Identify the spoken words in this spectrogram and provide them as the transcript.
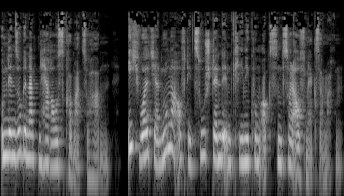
um den sogenannten Herauskommer zu haben. Ich wollte ja nur mal auf die Zustände im Klinikum Ochsenzoll aufmerksam machen.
